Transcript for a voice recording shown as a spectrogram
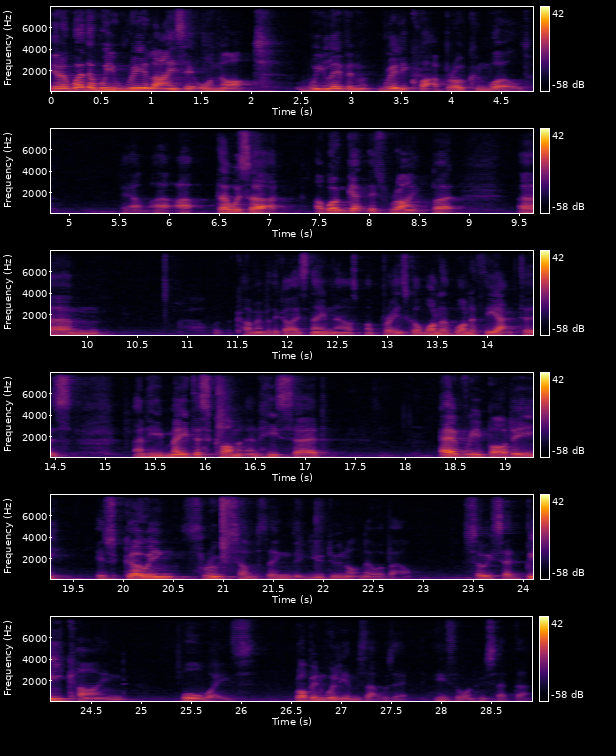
You know, whether we realize it or not, we live in really quite a broken world. Yeah, I, I, there was a, I won't get this right, but um, I can't remember the guy's name now, my brain's gone. One of, one of the actors, and he made this comment and he said, Everybody is going through something that you do not know about. So he said, Be kind always. Robin Williams, that was it. He's the one who said that.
